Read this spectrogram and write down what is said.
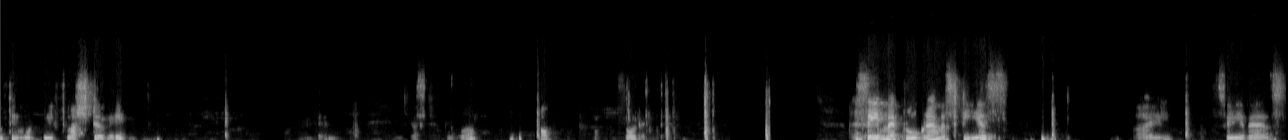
whole thing would be flushed away. Then just do a, oh, there. I'll save my program as TS. File, save as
